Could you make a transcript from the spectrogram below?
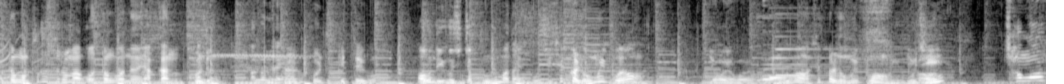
어떤 건 푸르스름하고 어떤 거는 약간 골드 황금색. 응, 골드빛 들고. 아 근데 이거 진짜 궁금하다. 이거 뭐지? 색깔 너무 이뻐요. 요거 요거 요거. 이거 봐, 색깔 너무 이뻐. 이거 뭐지? 청어?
